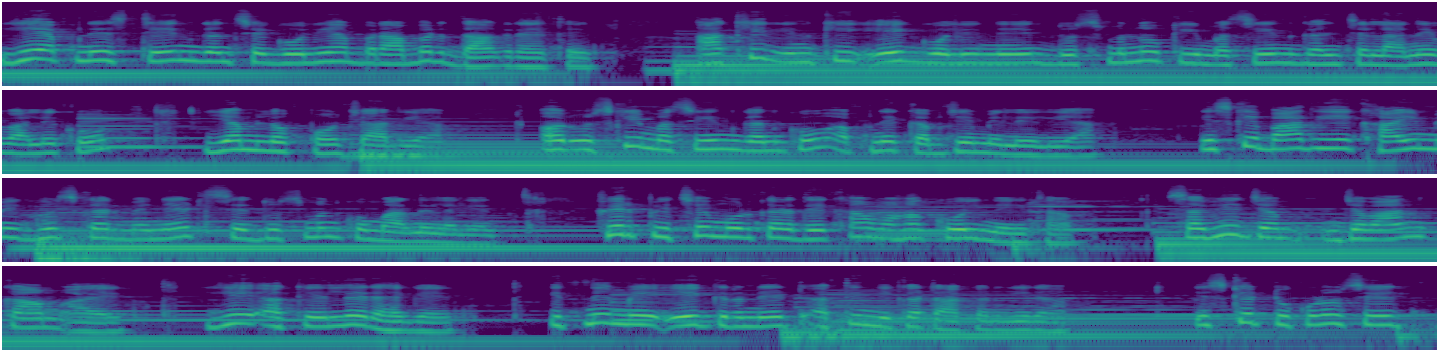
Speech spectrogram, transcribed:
ये अपने स्टेन गन से गोलियाँ बराबर दाग रहे थे। आखिर इनकी एक गोली ने दुश्मनों की मशीन गन चलाने वाले को यमलोक पहुँचा दिया और उसकी मशीन गन को अपने कब्जे में ले लिया। इसके बाद ये खाई में घुसकर मैनेट से दुश्मन को मारने लगे। फिर पीछे मुड़कर देखा वहाँ कोई नहीं था। सभी जब जवान काम आए। ये अकेले रह गए। इतने में एक ग्रेनेड अति निकट आकर गिरा। इसके टुकड़ों से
